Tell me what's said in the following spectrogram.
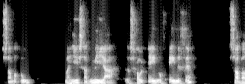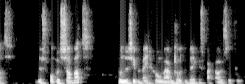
sabbaton. Maar hier staat Mia. Dat is gewoon één of enige sabbat. Dus op een sabbat, toen de discipelen bijeengekomen waren om brood te breken, sprak Paulus hen toe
